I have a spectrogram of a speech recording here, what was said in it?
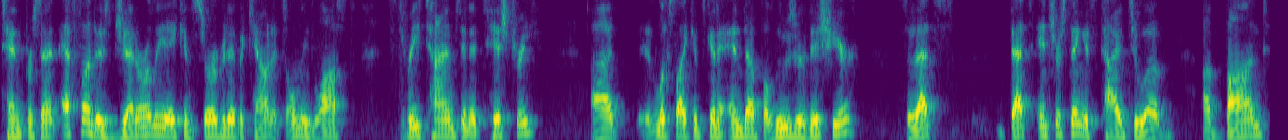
10%. F fund is generally a conservative account. It's only lost three times in its history. Uh, it looks like it's going to end up a loser this year. So that's that's interesting. It's tied to a, a bond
